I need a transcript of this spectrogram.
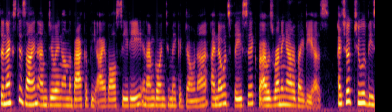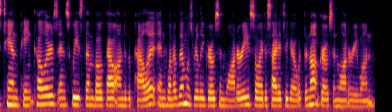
The next design I'm doing on the back of the eyeball CD, and I'm going to make a donut. I know it's basic, but I was running out of ideas. I took two of these tan paint colors and squeezed them both out onto the palette, and one of them was really gross and watery, so I decided to go with the not gross and watery one.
